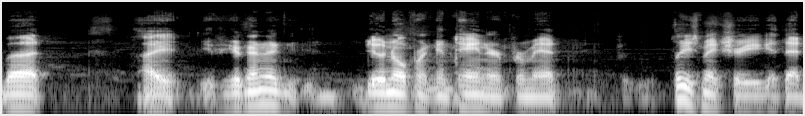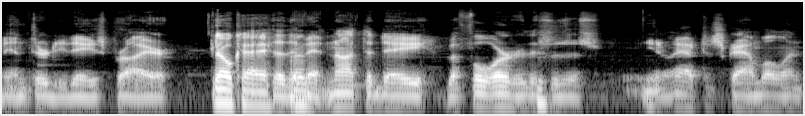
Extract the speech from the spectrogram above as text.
But I, if you're going to do an open container permit, please make sure you get that in thirty days prior Okay. to the event, not the day before. This was just, you know, have to scramble and,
